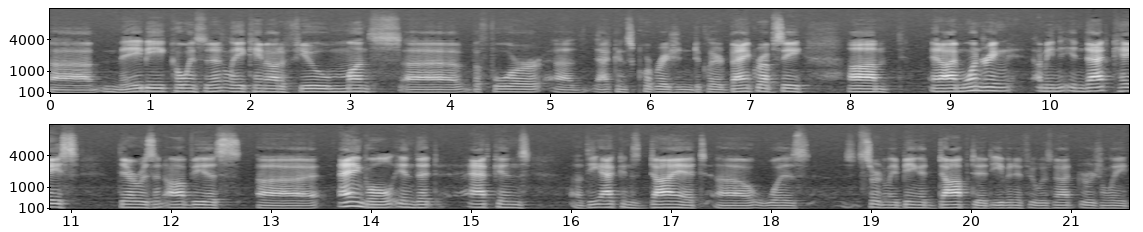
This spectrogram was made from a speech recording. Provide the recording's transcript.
uh, maybe coincidentally came out a few months uh, before Atkins Corporation declared bankruptcy. Um, and I'm wondering, I mean, in that case, there was an obvious angle in that Atkins, the Atkins diet was certainly being adopted, even if it was not originally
